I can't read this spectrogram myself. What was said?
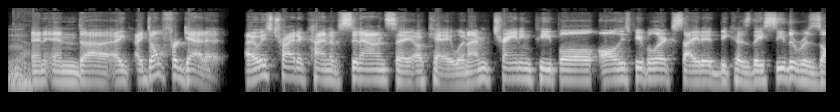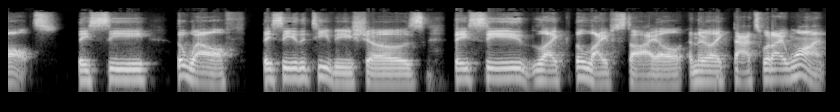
Yeah. and and uh, I, I don't forget it I always try to kind of sit down and say, okay, when I'm training people, all these people are excited because they see the results. They see the wealth, they see the TV shows, they see like the lifestyle, and they're like, that's what I want.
